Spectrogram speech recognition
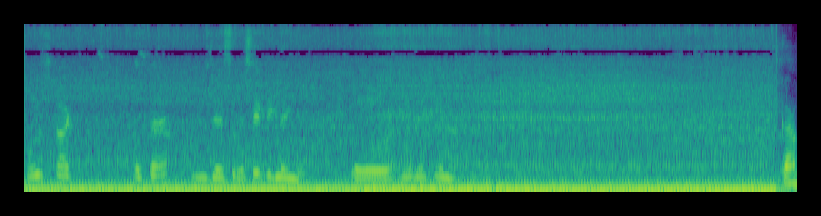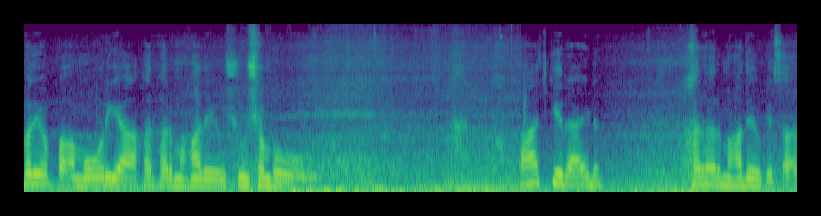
फुल स्टार्ट होता है जैसे वैसे ही निकलेंगे तो ये देखिए ना गणपति बप्पा, मोरिया, हर हर महादेव शु शंभो। आज की राइड हर हर महादेव के साथ।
